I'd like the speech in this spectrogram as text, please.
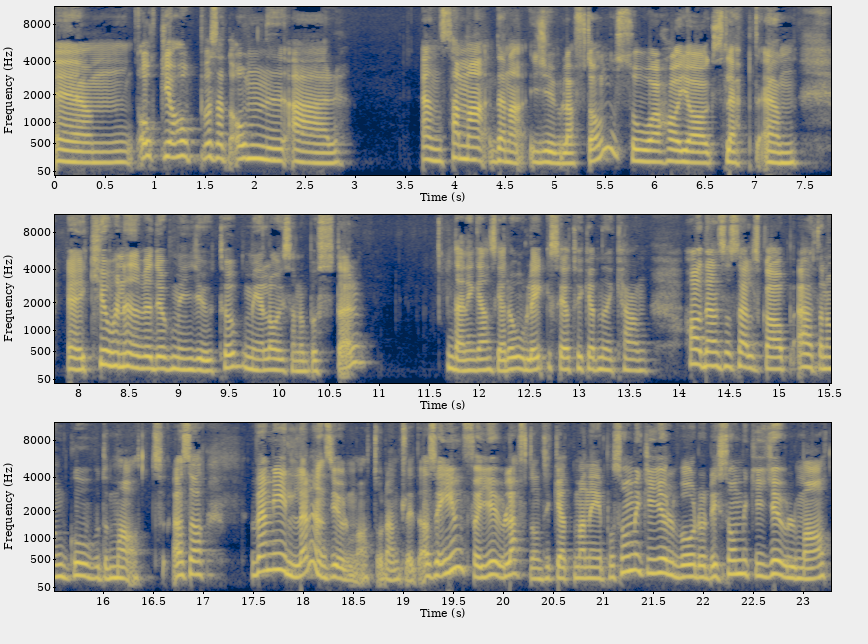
Um, och jag hoppas att om ni är ensamma denna julafton så har jag släppt en eh, qa video på min Youtube med Lojsan och Buster. Den är ganska rolig, så jag tycker att ni kan ha den som sällskap, äta någon god mat. Alltså, vem gillar ens julmat ordentligt? Alltså inför julafton tycker jag att man är på så mycket julbord och det är så mycket julmat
